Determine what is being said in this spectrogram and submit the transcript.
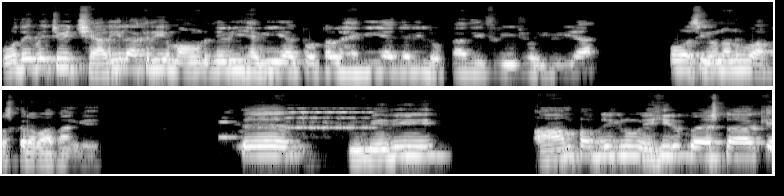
ਉਹਦੇ ਵਿੱਚ ਵੀ 46 ਲੱਖ ਦੀ ਅਮਾਉਂਟ ਜਿਹੜੀ ਹੈਗੀ ਆ ਟੋਟਲ ਹੈਗੀ ਆ, ਜਿਹੜੀ ਲੋਕਾਂ ਦੀ ਫ੍ਰੀਜ਼ ਹੋਈ ਹੋਈ ਆ, ਉਹ ਅਸੀਂ ਉਹਨਾਂ ਨੂੰ ਵਾਪਸ ਕਰਵਾ ਦਾਂਗੇ। ਤੇ ਮੇਰੀ ਆਮ ਪਬਲਿਕ ਨੂੰ ਇਹੀ ਰਿਕੁਐਸਟ ਆ ਕਿ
